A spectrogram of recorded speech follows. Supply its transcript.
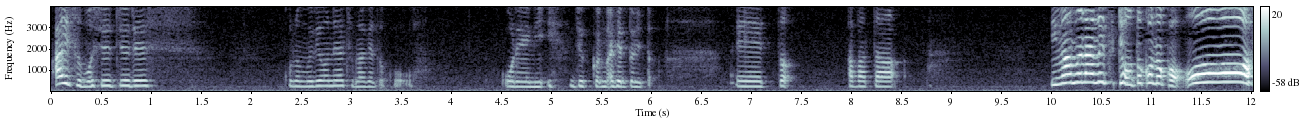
アイス募集中です。これ無料のやつ投げとこう。お礼に。10個投げといた。えー、っとアバター。今村美月男の子。おお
